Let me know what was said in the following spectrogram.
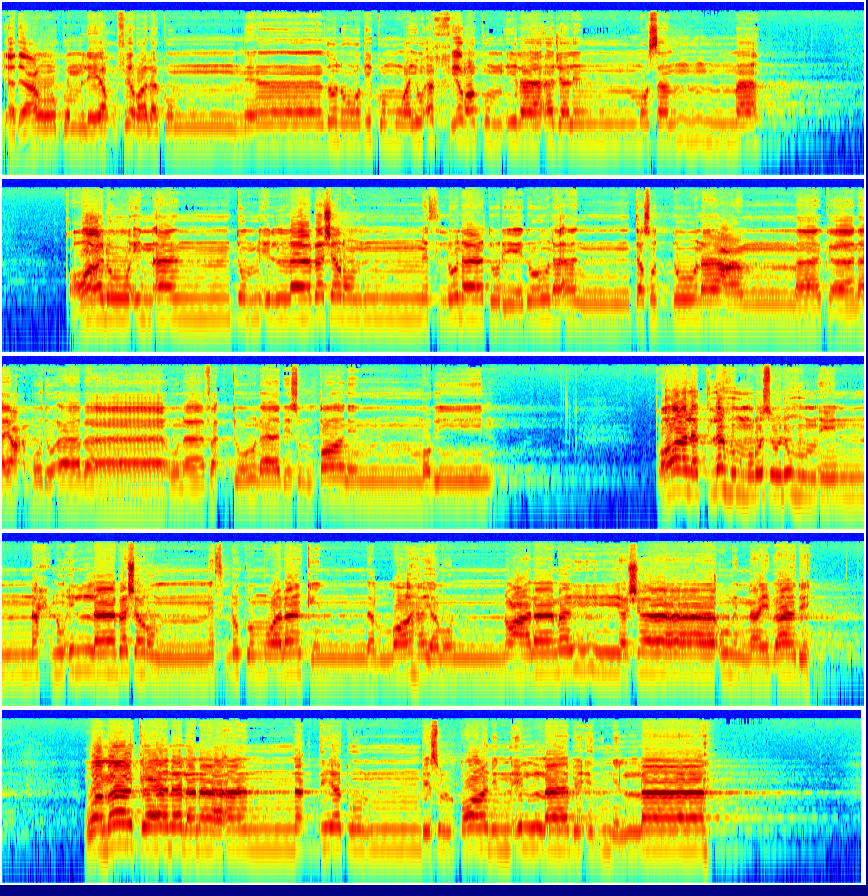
يدعوكم ليغفر لكم من ذنوبكم ويؤخركم إلى أجل مسمى. قالوا إن أنتم إلا بشر مثلنا تريدون أن تصدونا عما كان يعبد آباؤنا فأتونا بسلطان مبين. قالت لهم رسلهم إن نحن إلا بشر مثلكم ولكن الله يمن على من يشاء من عباده. وما كان لنا أن نأتيكم بسلطان إلا بإذن الله.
